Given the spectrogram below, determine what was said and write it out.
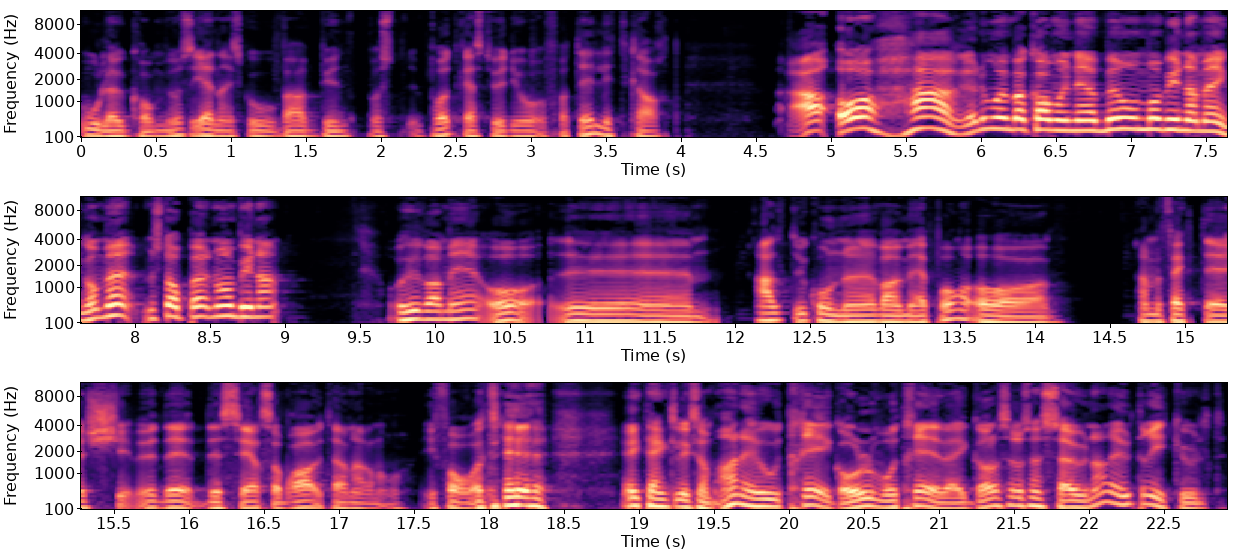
Olaug kom jo, så gjerne jeg skulle bare begynt på podkaststudio og fått det litt klart. Ja, å herre, du må jo bare komme ned. Vi må, begynne med en gang. Vi- stopper, nå må vi begynne. Og hun var med, og øh, alt hun kunne, var hun med på. Og ja, vi fikk det, det Det ser så bra ut her nede nå. I forhold til Jeg tenkte liksom ah, det er jo tregulv og trevegger. Det ser ut som en sauna. Det er jo dritkult.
